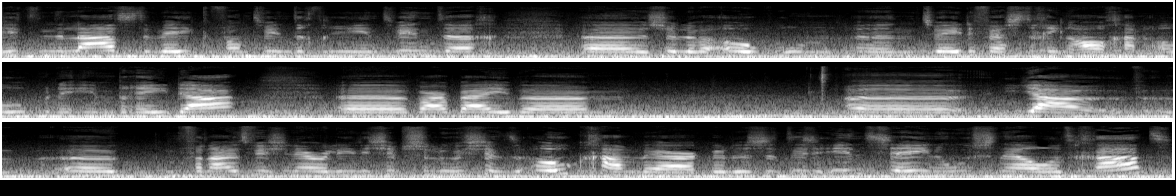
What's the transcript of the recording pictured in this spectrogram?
zitten in de laatste weken van 2023. zullen we ook een tweede vestiging al gaan openen in Breda. Uh, waarbij we uh, ja, uh, vanuit Visionary Leadership Solutions ook gaan werken. Dus het is insane hoe snel het gaat.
